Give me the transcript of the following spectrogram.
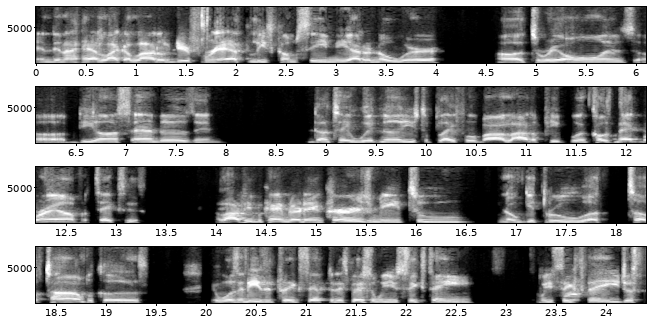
and then I had like a lot of different athletes come see me out of nowhere. Uh, Terrell Owens, uh, Deion Sanders, and Donte Whitner used to play football. A lot of people, and Coach Mack Brown for Texas. A lot of people came there to encourage me to you know, get through a tough time because it wasn't easy to accept it, especially when you're 16. When you're 16, you just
